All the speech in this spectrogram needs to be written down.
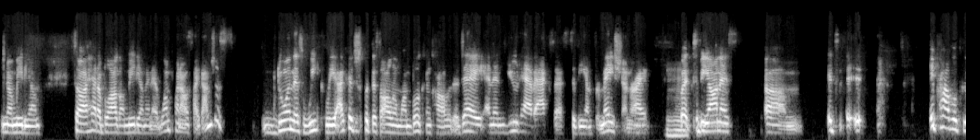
you know, Medium. So I had a blog on Medium, and at one point I was like, I'm just doing this weekly. I could just put this all in one book and call it a day, and then you'd have access to the information, right? Mm-hmm. But to be honest, um, it's it, it probably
